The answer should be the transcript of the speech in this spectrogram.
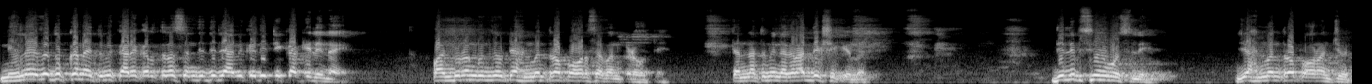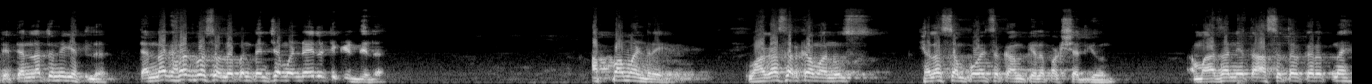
नेलं याचं दुःख नाही. तुम्ही कार्यकर्त्याला संधी दिली आम्ही कधी टीका केली नाही. पांडुरंग गुंजवटे हनुमंतराव पवार साहेबांकडे होते. त्यांना तुम्ही नगराध्यक्ष केलं. दिलीप सिंह भोसले जे हनुमंतराव पवारांचे होते त्यांना तुम्ही घेतलं. त्यांना घरात बसवलं पण त्यांच्या मंडळीला तिकीट दिलं. आप्पा मांढरे वाघासारखा माणूस ह्याला संपवायचं काम केलं पक्षात घेऊन. माझा नेता असं तर करत नाही.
